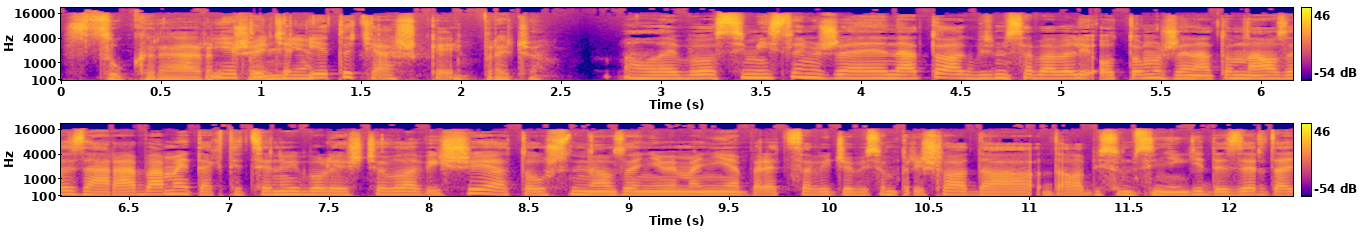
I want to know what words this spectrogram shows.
Z cukrárčenia? Je to, je to ťažké. Prečo? Lebo si myslím, že na to, ak by sme sa bavili o tom, že na tom naozaj zarábame, tak tie ceny by boli ešte oveľa vyššie a to už si naozaj neviem ani ja predstaviť, že by som prišla a dala, dala by som si niekde dezert za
